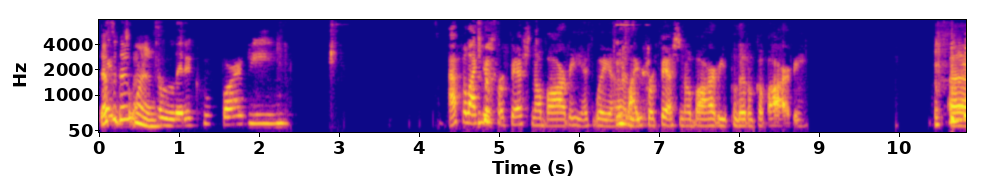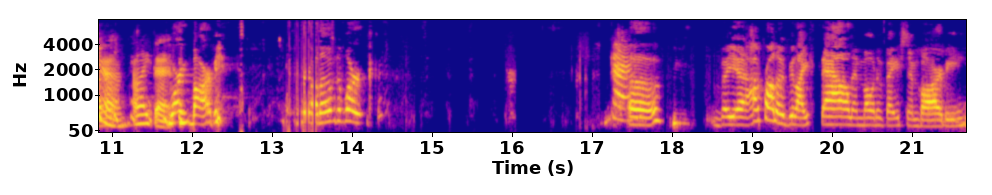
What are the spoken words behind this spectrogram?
that's a good one. Political Barbie. I feel like you're professional Barbie as well, like professional Barbie, political Barbie. Uh, yeah, I like that. Work Barbie. I love to work. Okay. Uh, but yeah, I'd probably be like style and motivation Barbie.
